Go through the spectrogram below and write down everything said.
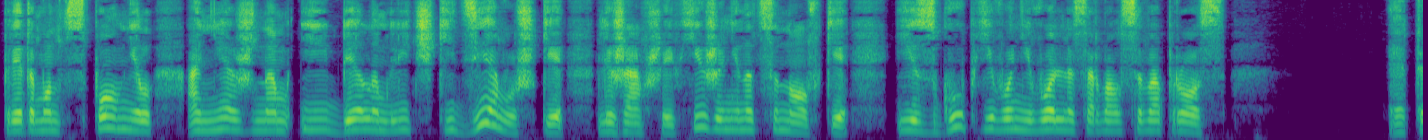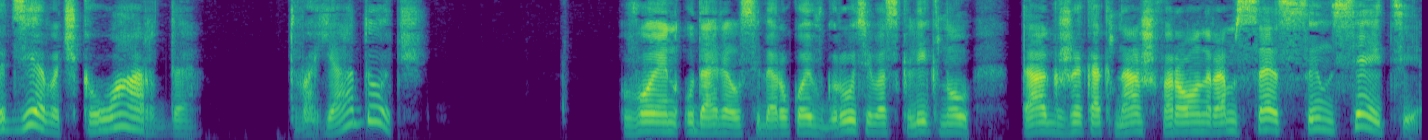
При этом он вспомнил о нежном и белом личке девушки, лежавшей в хижине на циновке, и с губ его невольно сорвался вопрос. «Это девочка Уарда, твоя дочь?» Воин ударил себя рукой в грудь и воскликнул, так же, как наш фараон Рамсес, сын Сети.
